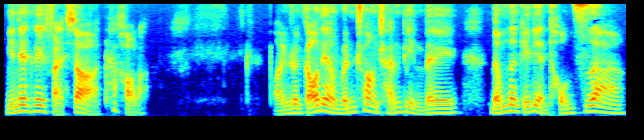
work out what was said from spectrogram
明天可以返校啊，太好了。啊，你说搞点文创产品呗，能不能给点投资啊？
